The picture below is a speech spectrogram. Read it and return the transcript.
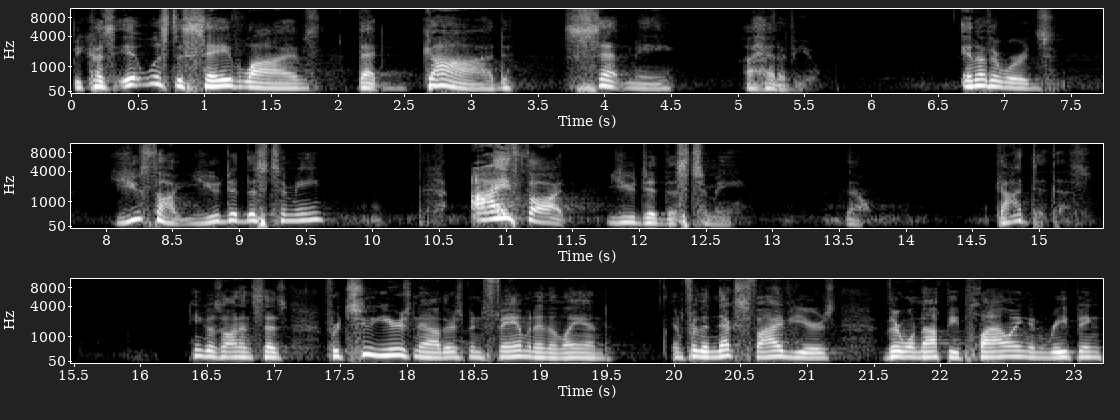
because it was to save lives that God sent me ahead of you. In other words, you thought you did this to me? I thought you did this to me. No, God did this. He goes on and says, For two years now, there's been famine in the land. And for the next five years, there will not be plowing and reaping.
